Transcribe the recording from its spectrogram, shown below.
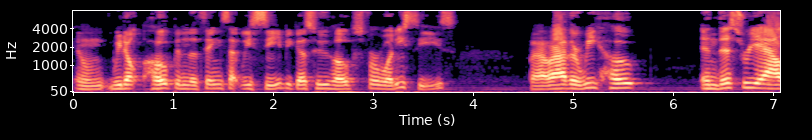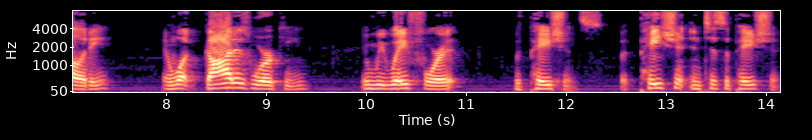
And we don't hope in the things that we see because who hopes for what he sees? But rather we hope in this reality and what God is working, and we wait for it with patience, with patient anticipation,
